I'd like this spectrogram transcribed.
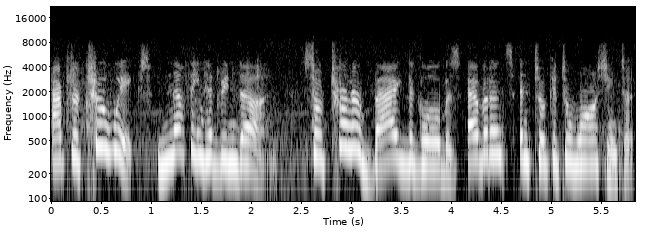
After two weeks, nothing had been done. So Turner bagged the globe as evidence and took it to Washington.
